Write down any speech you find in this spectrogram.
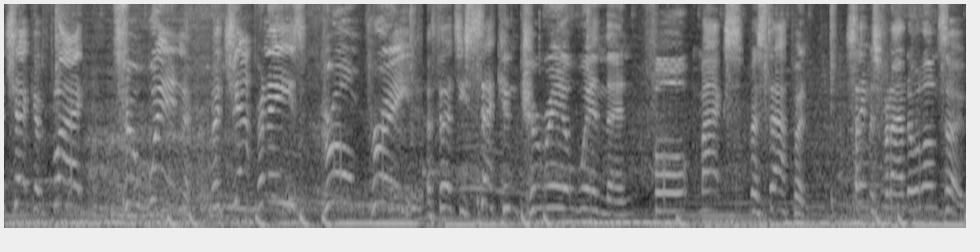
The checkered flag to win the Japanese Grand Prix. A 32nd career win then for Max Verstappen. Same as Fernando Alonso.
